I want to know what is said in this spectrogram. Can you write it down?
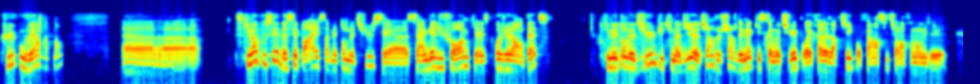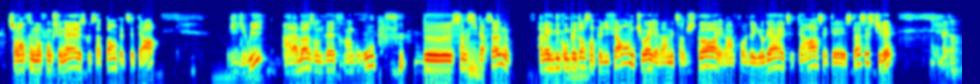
plus ouvert maintenant. Euh, ce qui m'a poussé, bah, c'est pareil, ça m'est tombé dessus. C'est euh, c'est un gars du forum qui avait ce projet-là en tête, qui m'est tombé dessus, puis qui m'a dit euh, tiens, je cherche des mecs qui seraient motivés pour écrire des articles, pour faire un site sur l'entraînement sur l'entraînement fonctionnel, est-ce que ça tente, etc. J'ai dit oui. À la base, on devait être un groupe de 5-6 personnes avec des compétences un peu différentes. Tu vois, il y avait un médecin du sport, il y avait un prof de yoga, etc. C'était c'était assez stylé. D'accord.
